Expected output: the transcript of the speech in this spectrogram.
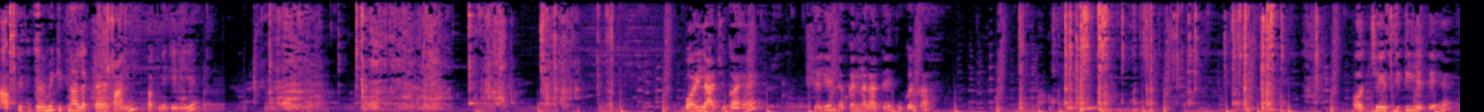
आपके कुकर में कितना लगता है पानी पकने के लिए? बॉईल आ चुका है। चलिए ढक्कन लगाते हैं कुकर का। और छह सीटी लेते हैं।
